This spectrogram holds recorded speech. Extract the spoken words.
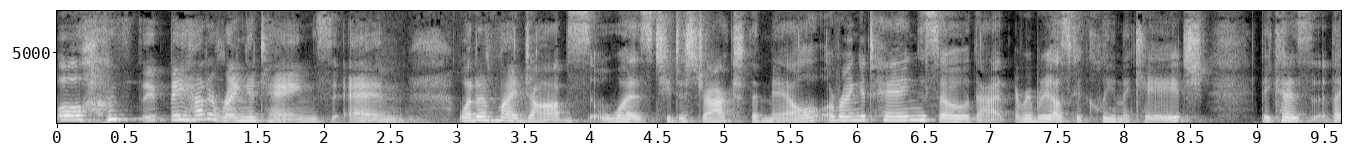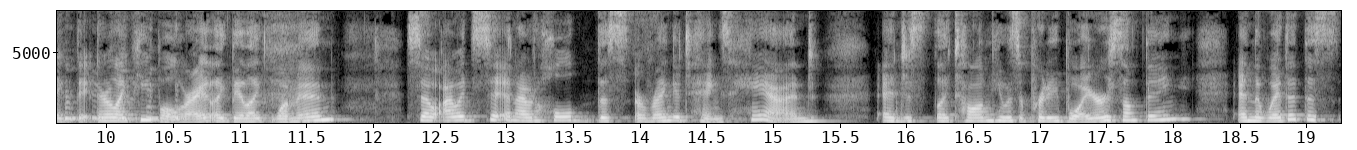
well, they, they had orangutans, and one of my jobs was to distract the male orangutan so that everybody else could clean the cage because like they, they're like people, right? Like they like women. So I would sit and I would hold this orangutan's hand and just like tell him he was a pretty boy or something. And the way that this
